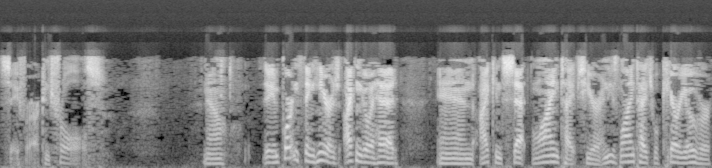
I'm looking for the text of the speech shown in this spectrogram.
say for our controls. Now, the important thing here is I can go ahead and I can set line types here, and these line types will carry over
